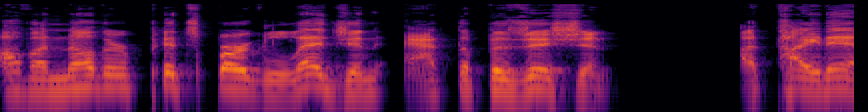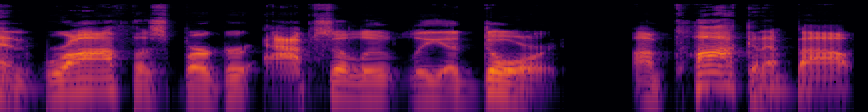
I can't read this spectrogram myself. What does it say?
of another Pittsburgh legend at the position. A tight end Roethlisberger absolutely adored. I'm talking about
